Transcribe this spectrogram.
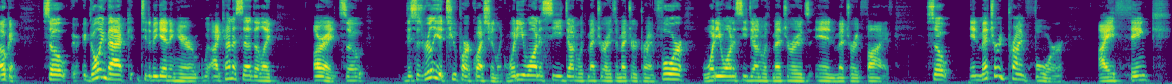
okay, so uh, going back to the beginning here, I kind of said that like, all right, so this is really a two-part question. Like, what do you want to see done with Metroids in Metroid Prime Four? What do you want to see done with Metroids in Metroid Five? So in Metroid Prime Four, I think.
